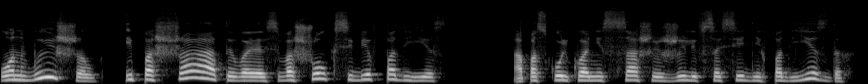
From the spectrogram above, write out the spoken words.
Он вышел и, пошатываясь, вошел к себе в подъезд. А поскольку они с Сашей жили в соседних подъездах,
